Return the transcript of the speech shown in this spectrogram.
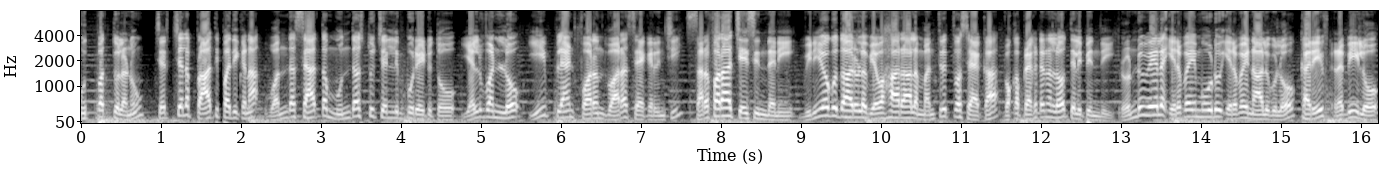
ఉత్పత్తులను చర్చల ప్రాతిపదికన వంద శాతం ముందస్తు చెల్లింపు రేటుతో ఎల్ వన్లో ఈ ప్లాంట్ ఫోరం ద్వారా సేకరించి సరఫరా చేసిందని వినియోగదారుల వ్యవహారాల మంత్రిత్వ శాఖ ఒక ప్రకటనలో తెలిపింది. రెండు వేల ఇరవై మూడు ఇరవై నాలుగులో ఖరీఫ్ రబీలో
